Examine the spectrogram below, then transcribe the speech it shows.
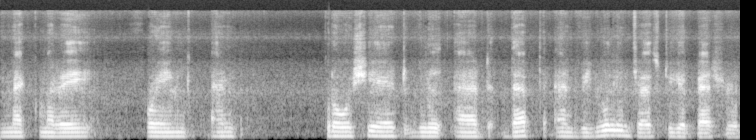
macrame, fringe and Crochet will add depth and visual interest to your patio.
